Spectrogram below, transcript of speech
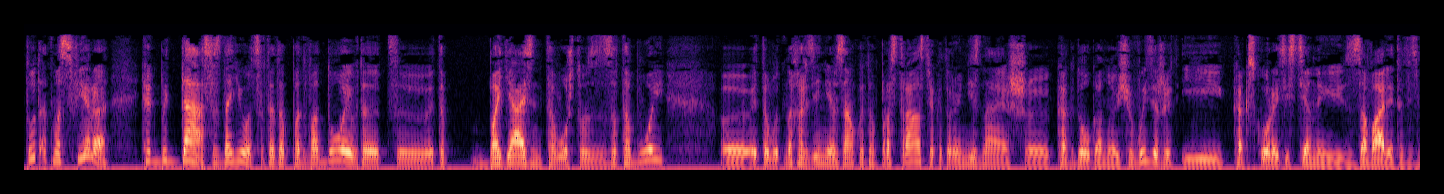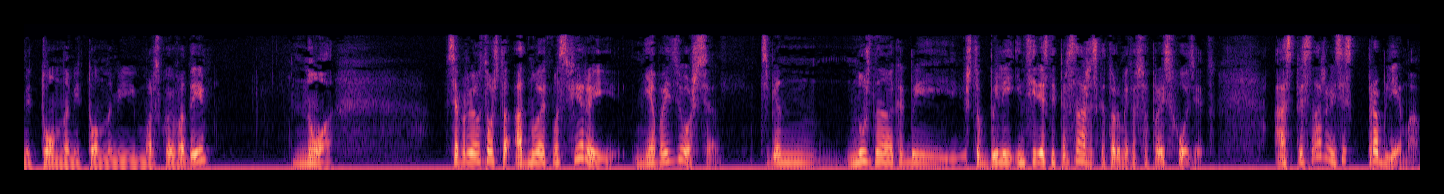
Тут атмосфера, как бы, да, создается. Вот это под водой, вот этот, э, это боязнь того, что за тобой, э, это вот нахождение в замкнутом пространстве, которое не знаешь, э, как долго оно еще выдержит, и как скоро эти стены завалит этими тоннами-тоннами морской воды. Но вся проблема в том, что одной атмосферой не обойдешься. Тебе нужно, как бы, чтобы были интересные персонажи, с которыми это все происходит. А с персонажами здесь проблема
